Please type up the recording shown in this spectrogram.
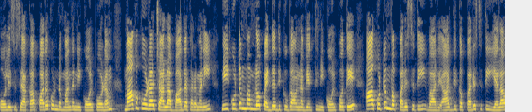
పోలీసు శాఖ పదకొండు మందిని కోల్పోవడం మాకు కూడా చాలా బాధాకరమని మీ కుటుంబంలో పెద్ద దిక్కుగా ఉన్న వ్యక్తిని కోల్పోతే ఆ కుటుంబ పరిస్థితి వారి ఆర్థిక పరిస్థితి ఎలా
